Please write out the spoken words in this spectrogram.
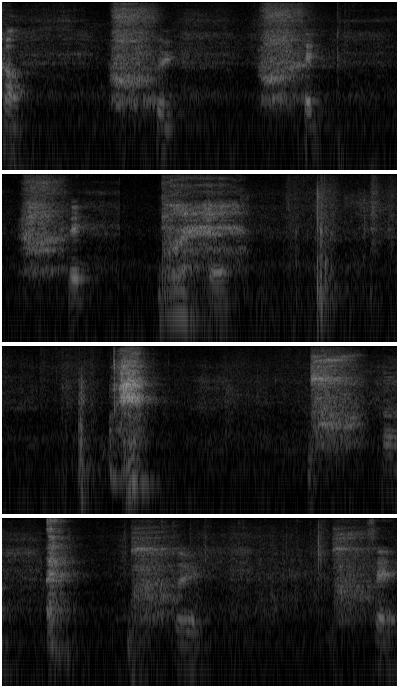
하나, 둘, 셋, 넷, 넷. 하나, 둘, 셋.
